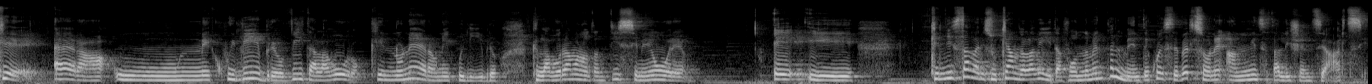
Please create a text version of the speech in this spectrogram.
che era un equilibrio vita-lavoro che non era un equilibrio, che lavoravano tantissime ore e, e che gli stava risucchiando la vita, fondamentalmente queste persone hanno iniziato a licenziarsi.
